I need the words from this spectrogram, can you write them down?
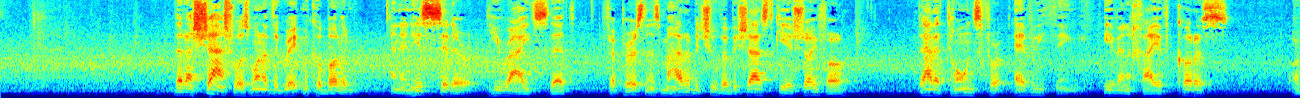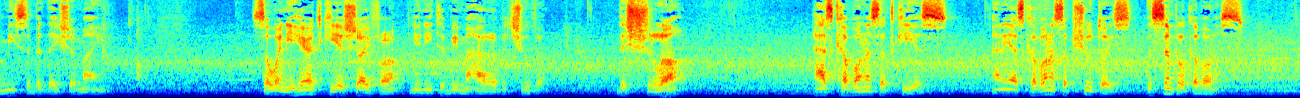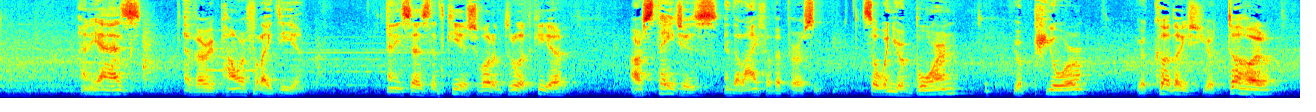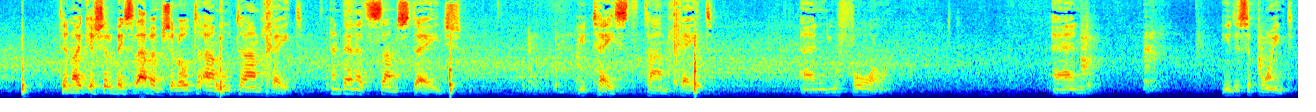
that Ashash was one of the great Mekobolim, and in his Siddur he writes that if a person is Mahara B'tshuva B'shast Ki Shofar, that atones for everything, even Chayev Koros or Misa B'dei. So when you hear Tkiyah Shofar, you need to be Mahara B'tshuva. The Shla has Kavonas Atkiyas, and he has Kavonas Apshutois, the simple Kavonas. And he has a very powerful idea. And he says that Tkiyah Shvorim, through Tkiyah, are stages in the life of a person. So when you're born, you're pure, you're Kodesh, you're Tahor, and then at some stage, you taste Tam Chet, and you fall. And you disappoint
